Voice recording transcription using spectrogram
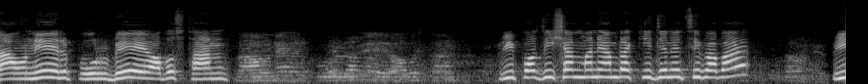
নাউনের পূর্বে অবস্থান। প্রিপজিশন মানে আমরা কি জেনেছি বাবা? প্রি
